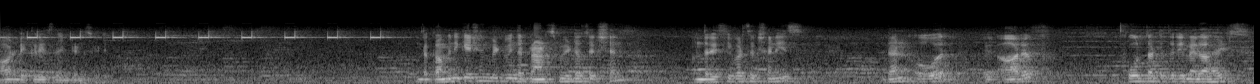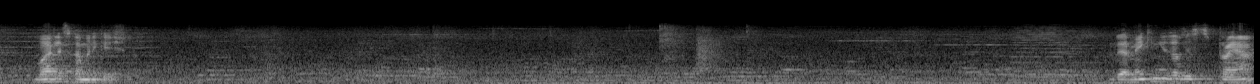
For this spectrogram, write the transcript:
Or decrease the intensity. The communication between the transmitter section and the receiver section is done over RF 433 megahertz wireless communication we are making use of this triac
